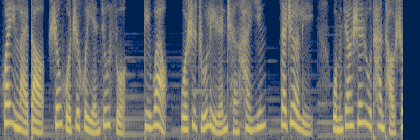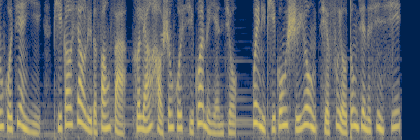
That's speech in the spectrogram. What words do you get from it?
欢迎来到生活智慧研究所，Be Well，我是主理人陈汉英。在这里，我们将深入探讨生活建议、提高效率的方法和良好生活习惯的研究，为你提供实用且富有洞见的信息，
